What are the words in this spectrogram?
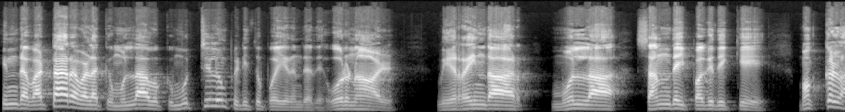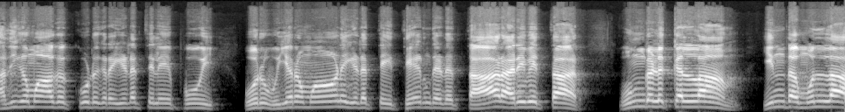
இந்த வட்டார வழக்கு முல்லாவுக்கு முற்றிலும் பிடித்து போயிருந்தது. ஒரு நாள் விரைந்தார் முல்லா சந்தை பகுதிக்கு. மக்கள் அதிகமாக கூடுகிற இடத்திலே போய் ஒரு உயரமான இடத்தை தேர்ந்தெடுத்தார் அறிவித்தார். உங்களுக்கெல்லாம் இந்த முல்லா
